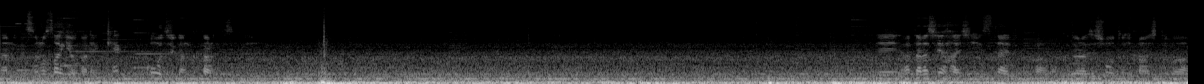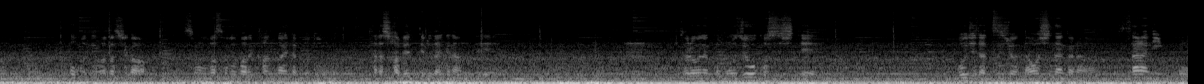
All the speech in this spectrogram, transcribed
なのでその作業がね結構時間かかるんですよね。で新しい配信スタイルとかはドラジショートに関してはほぼね私がその場その場で考えたことをただ喋ってるだけなんで、うん、それをねこう文字起こしして文字脱字を直しながらさらにこう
